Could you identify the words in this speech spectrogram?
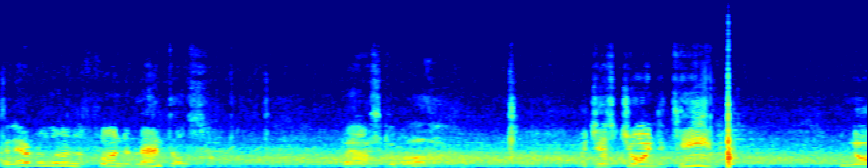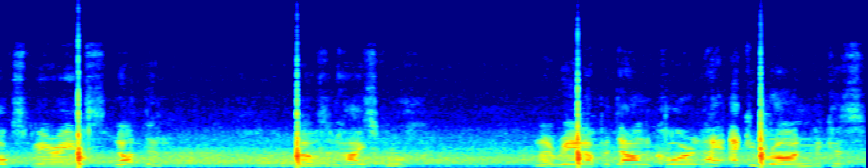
I never learned the fundamentals of basketball. I just joined a team with no experience, nothing. When I was in high school. And I ran up and down the court, and I, I could run because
